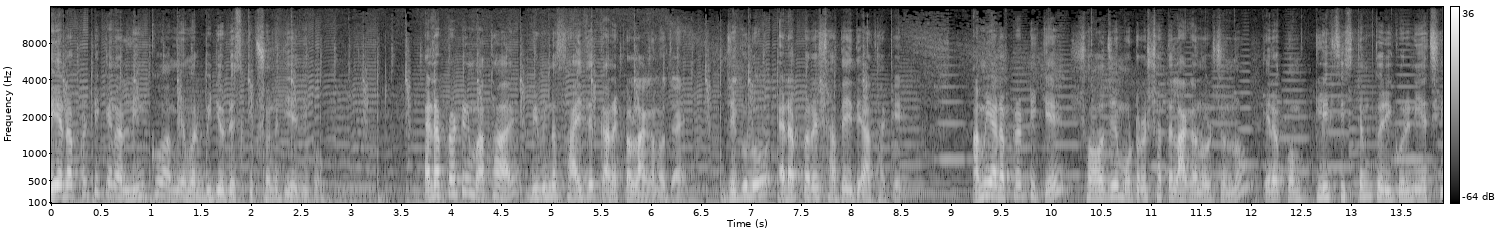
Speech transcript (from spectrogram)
এই অ্যাডাপ্টারটি কেনার লিঙ্কও আমি আমার ভিডিও ডেসক্রিপশনে দিয়ে দিব। অ্যাডাপ্টারটির মাথায় বিভিন্ন সাইজের কানেক্টর লাগানো যায়, যেগুলো অ্যাডাপ্টারের সাথেই দেওয়া থাকে। আমি অ্যাডাপ্টারটিকে সহজে মোটরের সাথে লাগানোর জন্য এরকম ক্লিপ সিস্টেম তৈরি করে নিয়েছি।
